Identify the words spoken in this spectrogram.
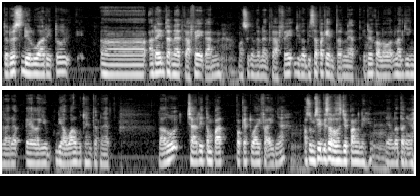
Terus di luar itu eh, ada internet cafe kan. Masuk internet cafe juga bisa pakai internet. Itu kalau lagi nggak ada eh lagi di awal butuh internet. Lalu cari tempat pocket wifi-nya. Asumsi bisa bahasa Jepang nih yang datangnya.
